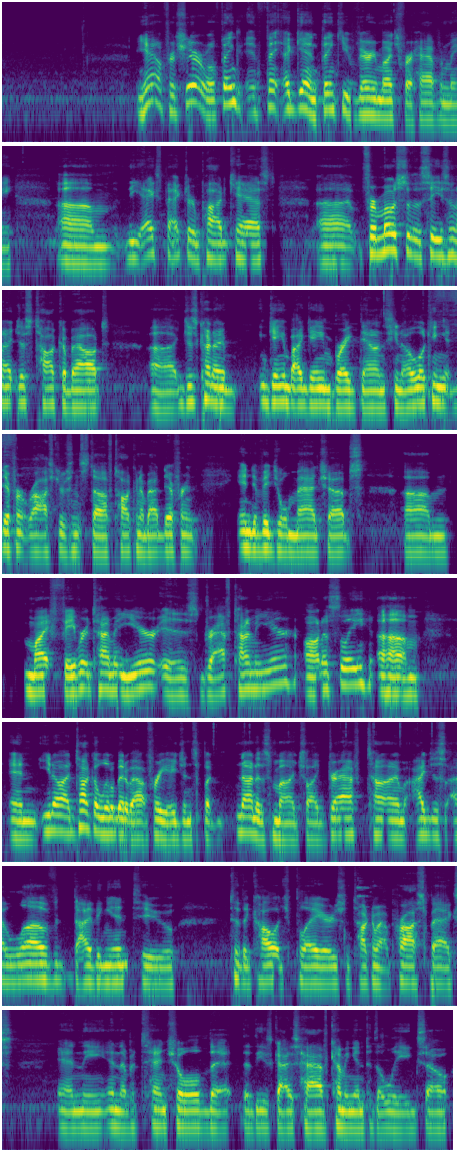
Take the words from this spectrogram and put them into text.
Yeah, for sure. Well, thank, th- again, thank you very much for having me. Um, the XPacktor podcast. Uh, for most of the season, I just talk about uh, just kind of game by game breakdowns. You know, looking at different rosters and stuff, talking about different individual matchups. Um, my favorite time of year is draft time of year, honestly. Um, and you know, I talk a little bit about free agents, but not as much. Like draft time, I just I love diving into to the college players and talking about prospects and the and the potential that that these guys have coming into the league. So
